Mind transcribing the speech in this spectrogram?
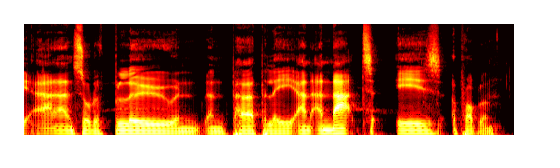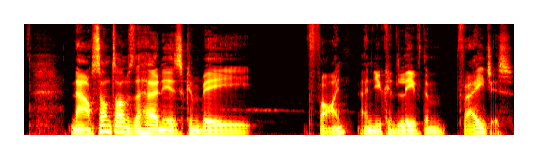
it, and sort of blue and and purpley, and and that is a problem. Now, sometimes the hernias can be fine, and you can leave them for ages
